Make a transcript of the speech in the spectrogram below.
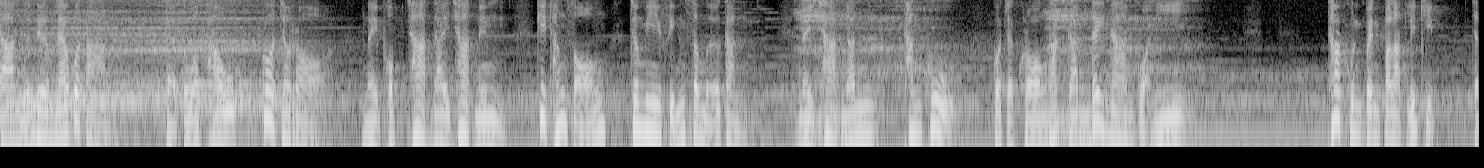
ดาลเหมือนเดิมแล้วก็ตาม แต่ตัวเขาก็จะรอในภพชาติใดชาติหนึ่ง ที่ทั้งสองจะมีศีลเสมอกัน ในชาตินั้นทั้งคู่ก็จะครองรักกันได้นานกว่านี้ ถ้าคุณเป็นประหลัดลิขิตจะ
